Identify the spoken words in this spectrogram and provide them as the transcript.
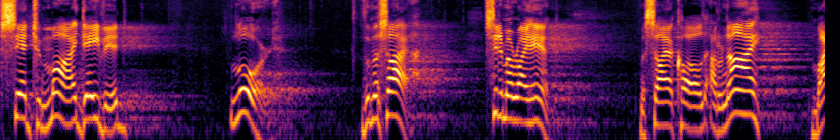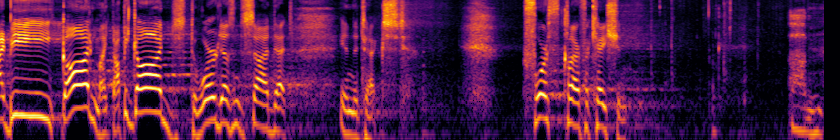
said to my David, Lord, the Messiah, sit at my right hand. Messiah called Adonai, might be God, might not be God. The word doesn't decide that in the text. Fourth clarification. Um,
